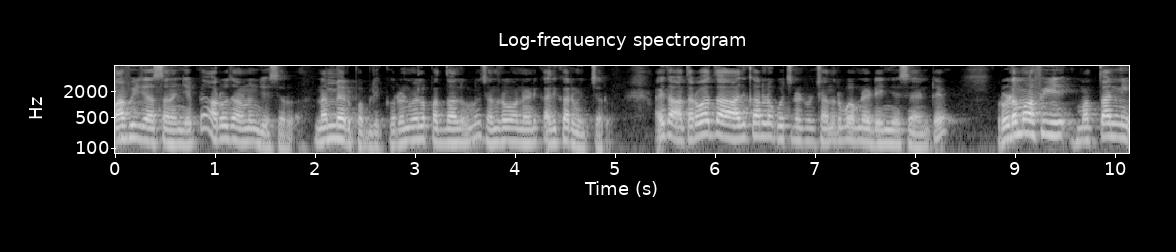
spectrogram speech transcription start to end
మాఫీ చేస్తానని చెప్పి ఆ రోజు అనౌన్స్ చేశారు. నమ్మారు పబ్లిక్. రెండు వేల పద్నాలుగులో చంద్రబాబు నాయుడుకి అధికారం ఇచ్చారు. అయితే ఆ తర్వాత అధికారంలోకి వచ్చినటువంటి చంద్రబాబు నాయుడు ఏం చేశారంటే రుణమాఫీ మొత్తాన్ని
